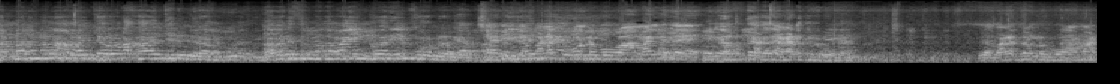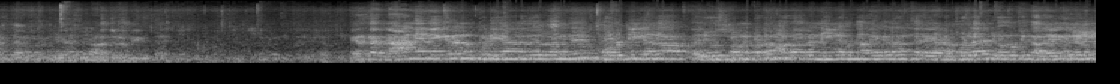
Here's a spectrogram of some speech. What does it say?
சம்பந்தமா அமைச்சரோட கதைச்சிருக்கிறோம். அவரு சம்பந்தமா inquiry போட்டிருக்காரு. சரி வளர்த்து கொண்டு போகாமல் இதை அடுத்த. இதை வளர்த்து கொண்டு போகாம அடுத்த நான் நினைக்கிறேன் இப்படியானது வந்து பொலிட்டிக்கலா யூஸ் பண்ணப்படும். அதாவது நீங்க கதைகள் சரியான போல ஜோதி கதைகள்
